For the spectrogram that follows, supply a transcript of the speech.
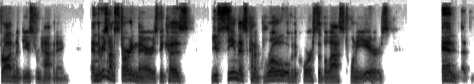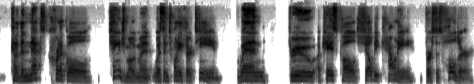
fraud and abuse from happening. And the reason I'm starting there is because you've seen this kind of grow over the course of the last 20 years. And uh, kind of the next critical change moment was in 2013 when through a case called Shelby County versus Holder,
